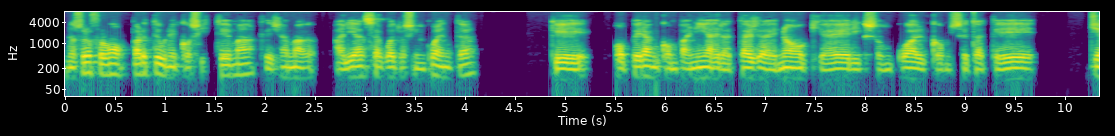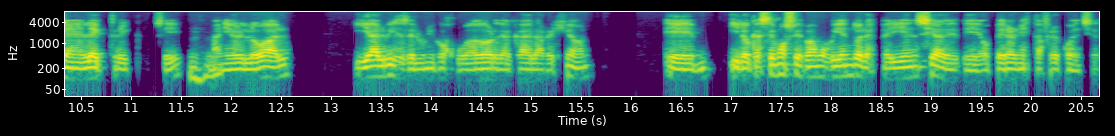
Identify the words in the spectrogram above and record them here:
nosotros formamos parte de un ecosistema que se llama Alianza 450, que operan compañías de la talla de Nokia, Ericsson, Qualcomm, ZTE, General Electric, ¿sí? a nivel global. y Alvis es el único jugador de acá de la región. Eh, y lo que hacemos es vamos viendo la experiencia de, operar en esta frecuencia.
